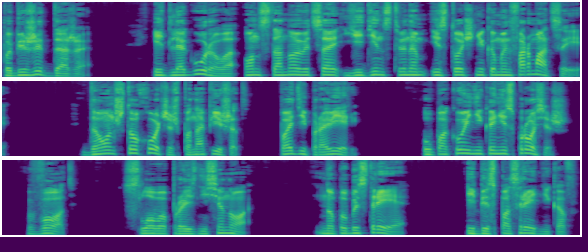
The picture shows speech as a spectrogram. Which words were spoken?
побежит даже. И для Гурова он становится единственным источником информации. Да он что хочешь понапишет, поди проверь. У покойника не спросишь. Вот. Слово произнесено но побыстрее. И без посредников.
